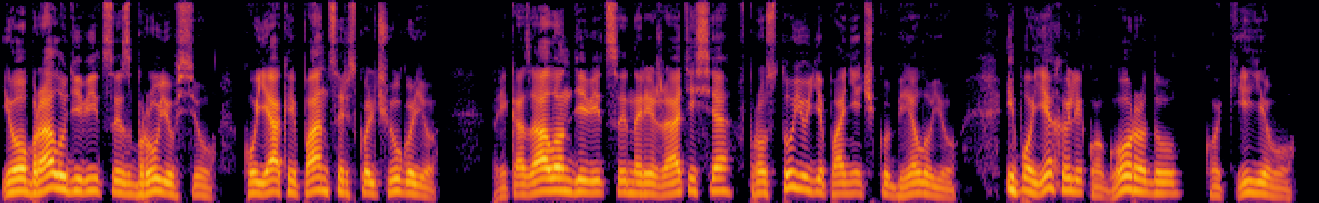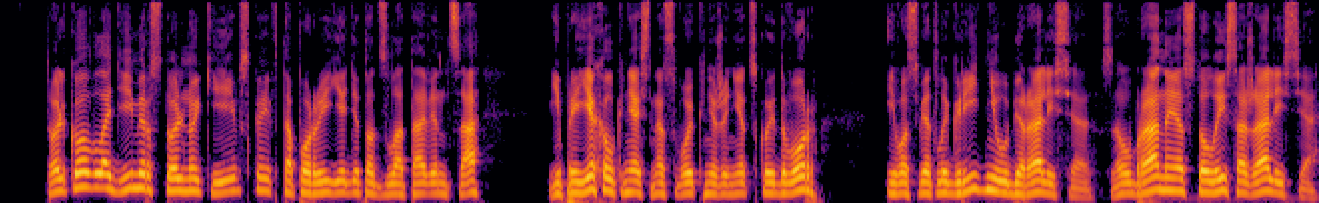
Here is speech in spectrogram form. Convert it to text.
и обрал у девицы сбрую всю, куяк и панцирь с кольчугою, Приказал он девице наряжатися в простую епанечку белую, и поехали ко городу, ко Киеву. Только Владимир стольной Киевской в топоры едет от злата венца, и приехал князь на свой княженецкий двор, и во светлый гридни убиралися, за убранные столы сажалися,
